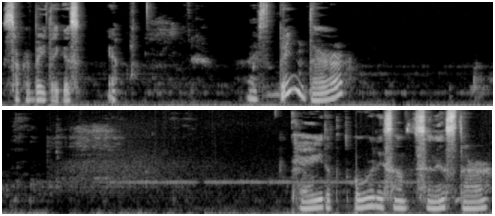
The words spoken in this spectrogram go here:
Sucker bait, I guess. Yeah. I've been there. Okay, that already sounds sinister.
